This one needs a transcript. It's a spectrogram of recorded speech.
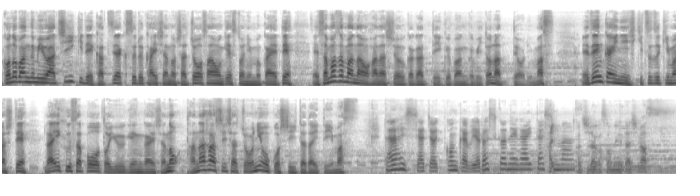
この番組は地域で活躍する会社の社長さんをゲストに迎えてさまざまなお話を伺っていく番組となっておりますえ前回に引き続きましてライフサポート有限会社の棚橋社長にお越しいただいています棚橋社長、今回もよろしくお願いいたします。こちらこそお願いいたします。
